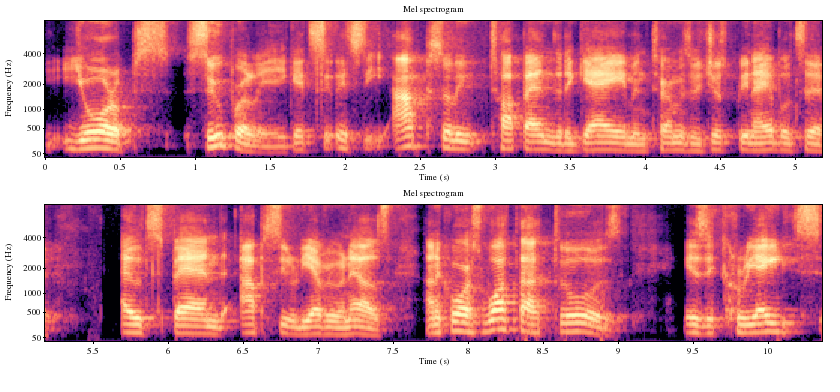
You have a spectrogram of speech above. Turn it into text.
Europe's Super League. It's it's the absolute top end of the game in terms of just being able to outspend absolutely everyone else. And of course, what that does is it creates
